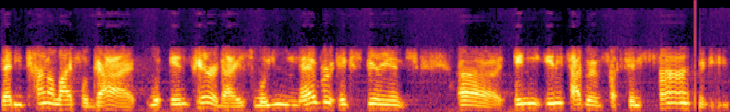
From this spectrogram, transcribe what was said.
that eternal life with God in paradise, where you never experience uh, any any type of infirmities.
